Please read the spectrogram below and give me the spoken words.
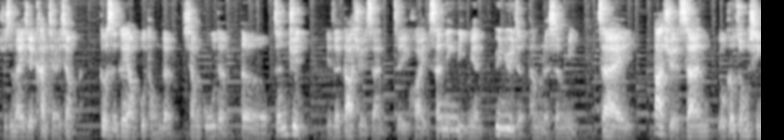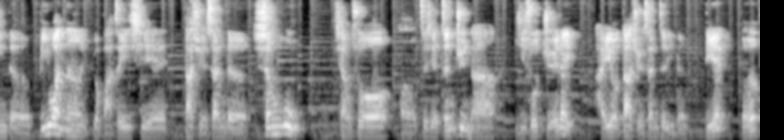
就是那一些看起来像各式各样不同的香菇的的真菌。也在大雪山这一块山林里面孕育着他们的生命。在大雪山游客中心的 B One 呢，有把这一些大雪山的生物，像说呃这些真菌啊，以及说蕨类，还有大雪山这里的蝶、蛾，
